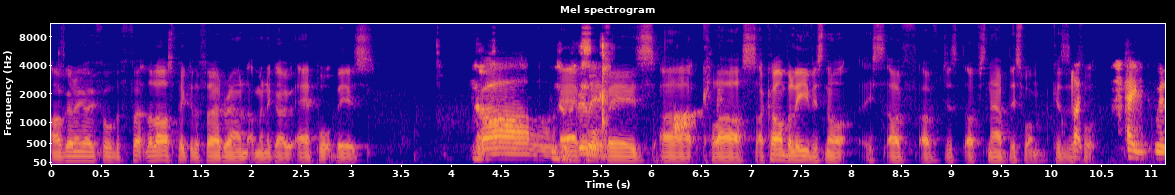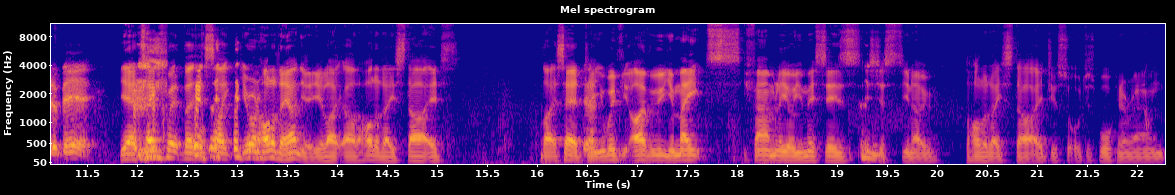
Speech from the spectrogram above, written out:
I'm gonna go for the fir- the last pick of the third round. I'm gonna go airport beers. Oh, Airport brilliant. beers are class. I can't believe it's not. It's I've I've just I've snapped this one because I Like- thought Ten quid a beer. yeah ten quid, but it's like you're on holiday, aren't you? You're like oh the holiday started. Like I said, Yeah. you're with your- either your mates, your family, or your missus. It's mm. just you know the holiday started. You're sort of just walking around,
